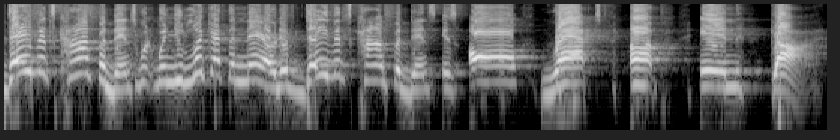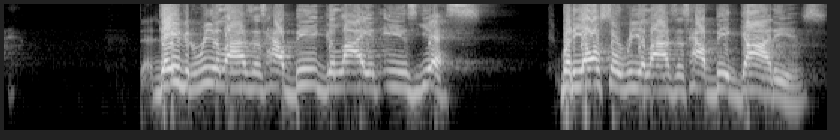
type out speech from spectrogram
David's confidence, when you look at the narrative, David's confidence is all wrapped up in God. David realizes how big Goliath is, yes but he also realizes how big God is.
